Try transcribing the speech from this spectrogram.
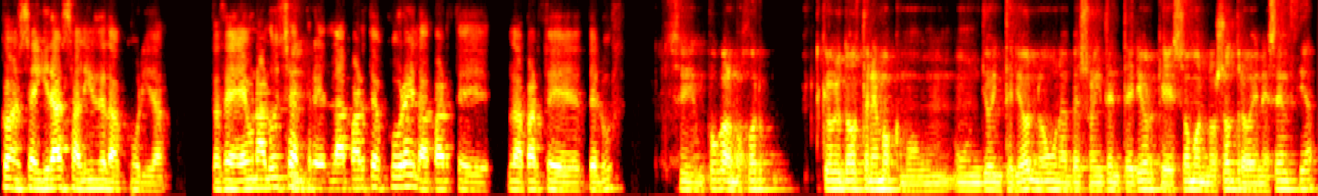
conseguirás salir de la oscuridad. Entonces es una lucha entre la parte oscura y la parte, la parte de luz. Sí, un poco a lo mejor creo que todos tenemos como un, yo interior, ¿no? Una personita interior que somos nosotros en esencia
